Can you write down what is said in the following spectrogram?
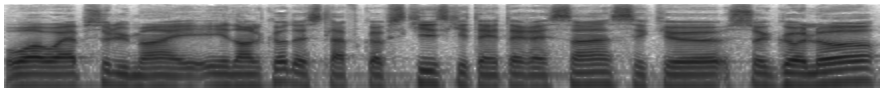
Oui, ouais, absolument. Et, et dans le cas de Slavkovski, ce qui est intéressant, c'est que ce gars-là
